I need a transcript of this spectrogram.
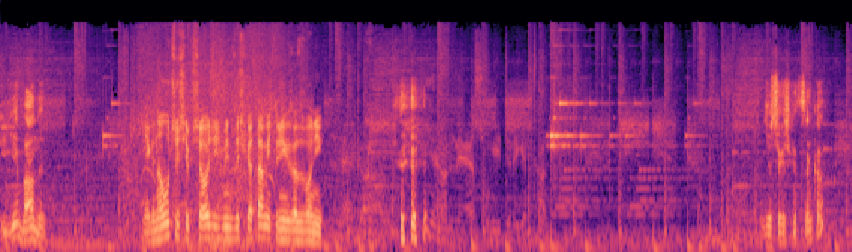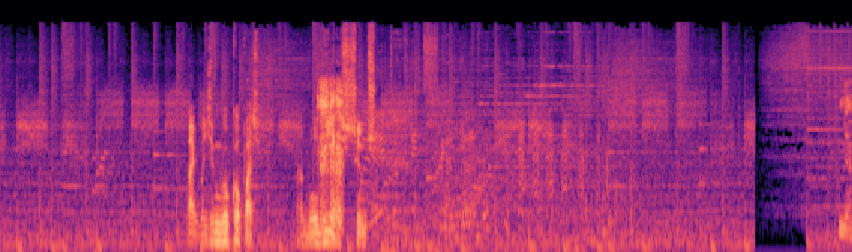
Jebany. Jak nauczy się przechodzić między światami, to niech zadzwoni. Będzie jeszcze jakaś cutscenka? Tak, będziemy go kopać. Albo ubijać czymś. Nie.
